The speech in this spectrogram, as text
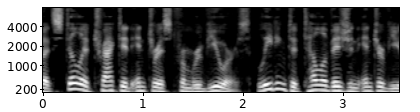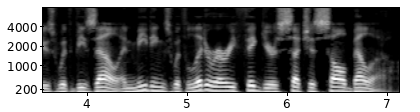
but still attracted interest from reviewers, leading to television interviews with Wiesel and meetings with literary figures such as Saul Bellow.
